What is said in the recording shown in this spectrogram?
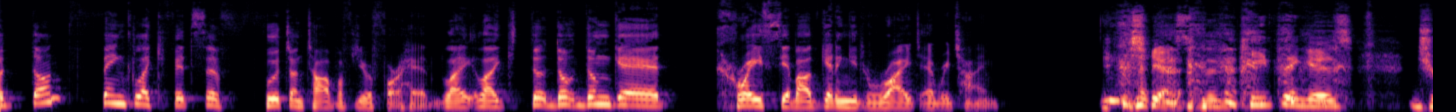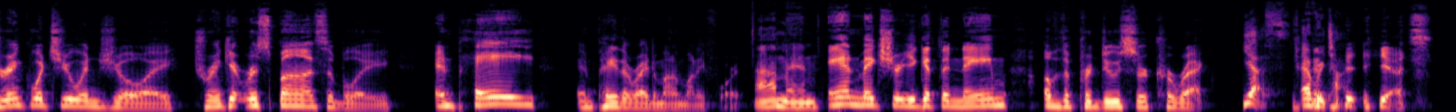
but don't think like if it's a foot on top of your forehead. Like like don't don't, don't get crazy about getting it right every time. yes. The key thing is drink what you enjoy, drink it responsibly, and pay and pay the right amount of money for it. Amen. And make sure you get the name of the producer correct. Yes, every time. yes.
